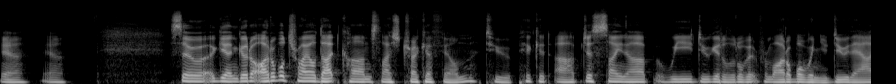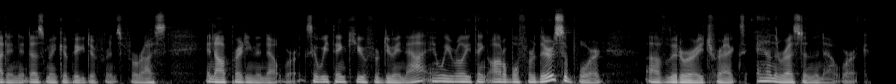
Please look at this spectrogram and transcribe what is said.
Yeah, yeah. So again, go to audibletrial.com slash trekfm to pick it up. Just sign up. We do get a little bit from Audible when you do that, and it does make a big difference for us in operating the network. So we thank you for doing that, and we really thank Audible for their support of Literary Treks and the rest of the network.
